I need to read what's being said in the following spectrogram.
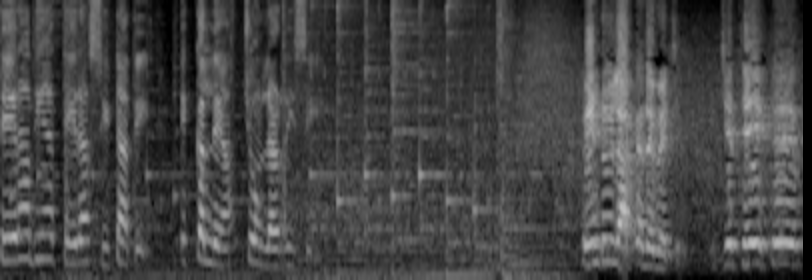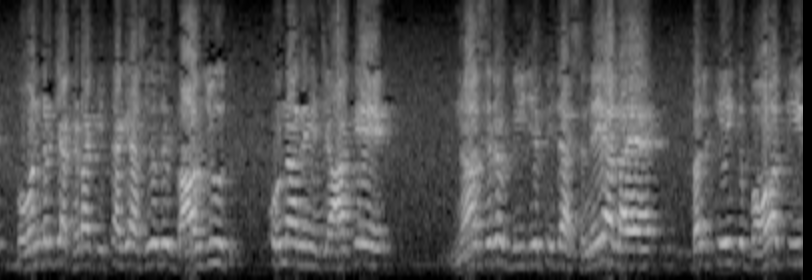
13 ਦੀਆਂ 13 ਸੀਟਾਂ ਤੇ ਇਕੱਲਿਆਂ ਚੋਣ ਲੜ ਰਹੀ ਸੀ। ਪਿੰਡੂ ਇਲਾਕੇ ਦੇ ਵਿੱਚ ਜਿੱਥੇ ਇੱਕ ਬਵੰਡਰ ਝਗੜਾ ਕੀਤਾ ਗਿਆ ਸੀ, ਉਹਦੇ ਬਾਵਜੂਦ ਉਹਨਾਂ ਨੇ ਜਾ ਕੇ ਨਾ ਸਿਰਫ ਬੀਜੇਪੀ ਦਾ ਸੁਨੇਹਾ ਲਾਇਆ ਬਲਕਿ ਇੱਕ ਬਹੁਤ ਹੀ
